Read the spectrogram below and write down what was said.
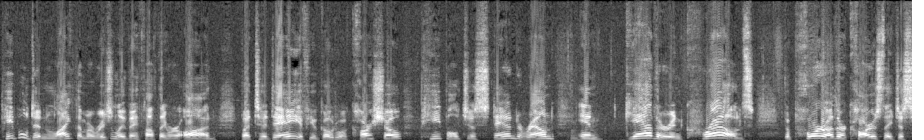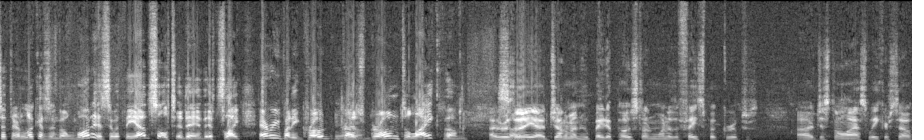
People didn't like them originally, they thought they were odd. But today, if you go to a car show, people just stand around and gather in crowds. The poor other cars, they just sit there and look at us and go, What is it with the Edsel today? It's like everybody grown, has grown to like them. Uh, there was a uh, gentleman who made a post on one of the Facebook groups uh, just in the last week or so.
